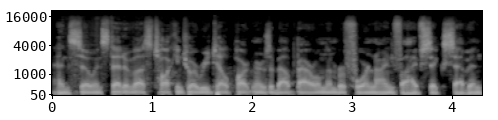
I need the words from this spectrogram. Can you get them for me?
And so instead of us talking to our retail partners about barrel number four, nine, five, six, seven,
